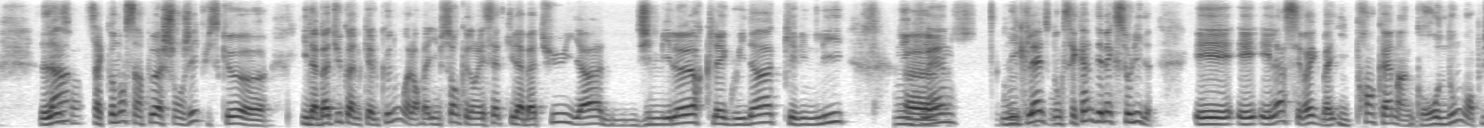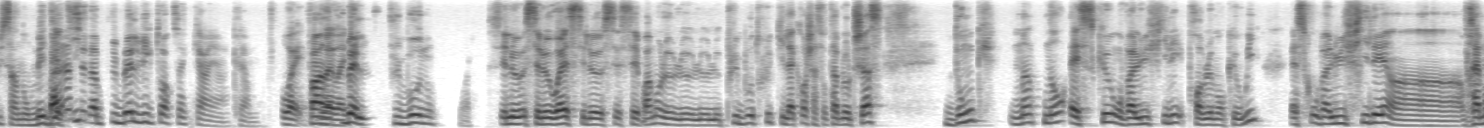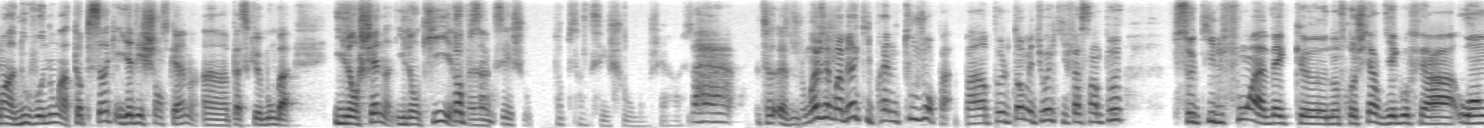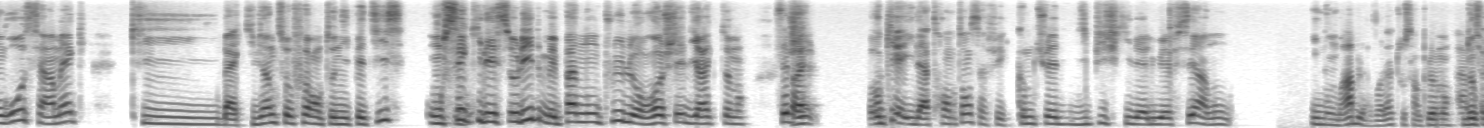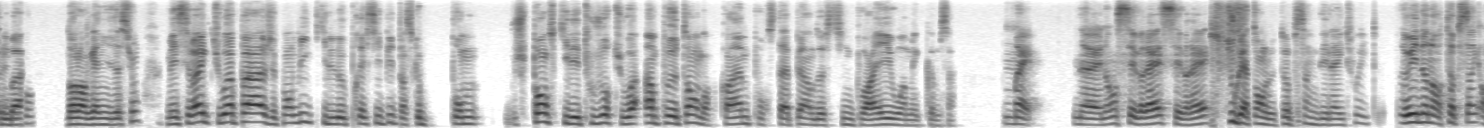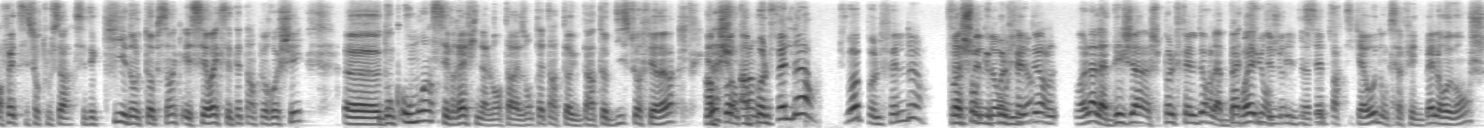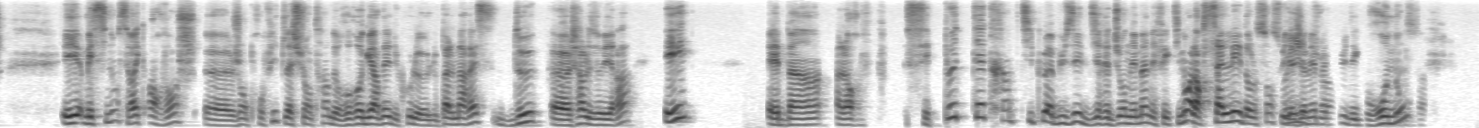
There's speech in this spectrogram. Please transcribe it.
Là, ça. commence un peu à changer puisque euh, il a battu quand même quelques noms. Alors, bah, il me semble que dans les sept qu'il a battus, il y a Jim Miller, Clay Guida, Kevin Lee, Nick euh, Lenz. Nick Lenz. Donc, c'est quand même des mecs solides. Et, là, c'est vrai qu'il bah, prend quand même un gros nom, en plus un nom bah, médiatique. c'est la plus belle victoire de sa carrière, clairement. Ouais. Enfin, la plus belle, le plus beau nom. C'est le, c'est le, ouais, c'est le, c'est vraiment le, le, le, plus beau truc qu'il accroche à son tableau de chasse. Donc maintenant, est-ce qu'on va lui filer? Probablement que oui. Est-ce qu'on va lui filer un, vraiment un nouveau nom, un top 5 Il y a des chances quand même, hein, parce que bon, bah, il enchaîne, il enquille. Top 5, euh, c'est chaud. Top 5, c'est chaud, mon cher. Bah, euh, moi, j'aimerais bien qu'ils prennent toujours, pas, pas, un peu le temps, mais tu vois, qu'ils fassent un peu ce qu'ils font avec euh, notre cher Diego Ferra, où en gros, c'est un mec qui, bah, qui vient de s'offrir Anthony Pettis. On sait mhm. qu'il est solide, mais pas non plus le rusher directement. C'est vrai. Ok, il a 30 ans, ça fait, comme tu as dit, piche qu'il est à l'UFC, un nombre innombrable, voilà, tout simplement, de combats dans l'organisation. Mais c'est vrai que tu vois pas, j'ai pas envie qu'il le précipite parce que pour, je pense qu'il est toujours, tu vois, un peu tendre quand même pour se taper un Dustin Poirier ou un mec comme ça. Ouais. non, c'est vrai, c'est vrai. Surtout qu'attends, le top 5 des lightweight. Oui, non, non, top 5, en fait, c'est surtout ça. C'était qui est dans le top 5, et c'est vrai que c'était un peu rushé. Euh, donc, au moins, c'est vrai, finalement, tu as raison. Peut-être un, top, un top 10, soit Ferrer. Et là, un, un Paul Felder, tu vois, Paul Felder. Sachant que Paul Felder, voilà, l'a déjà, Paul Felder l'a battu en 2017 par TKO, donc ça fait une belle revanche. Et, mais sinon, c'est vrai qu'en revanche, euh, j'en profite, là je suis en train de re-regarder du coup le, palmarès de euh, Charles Oliveira. Et, eh ben, alors, c'est peut-être un petit peu abusé de dire Journeyman, effectivement. Alors, ça l'est dans le sens où il n'a jamais battu des gros noms.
